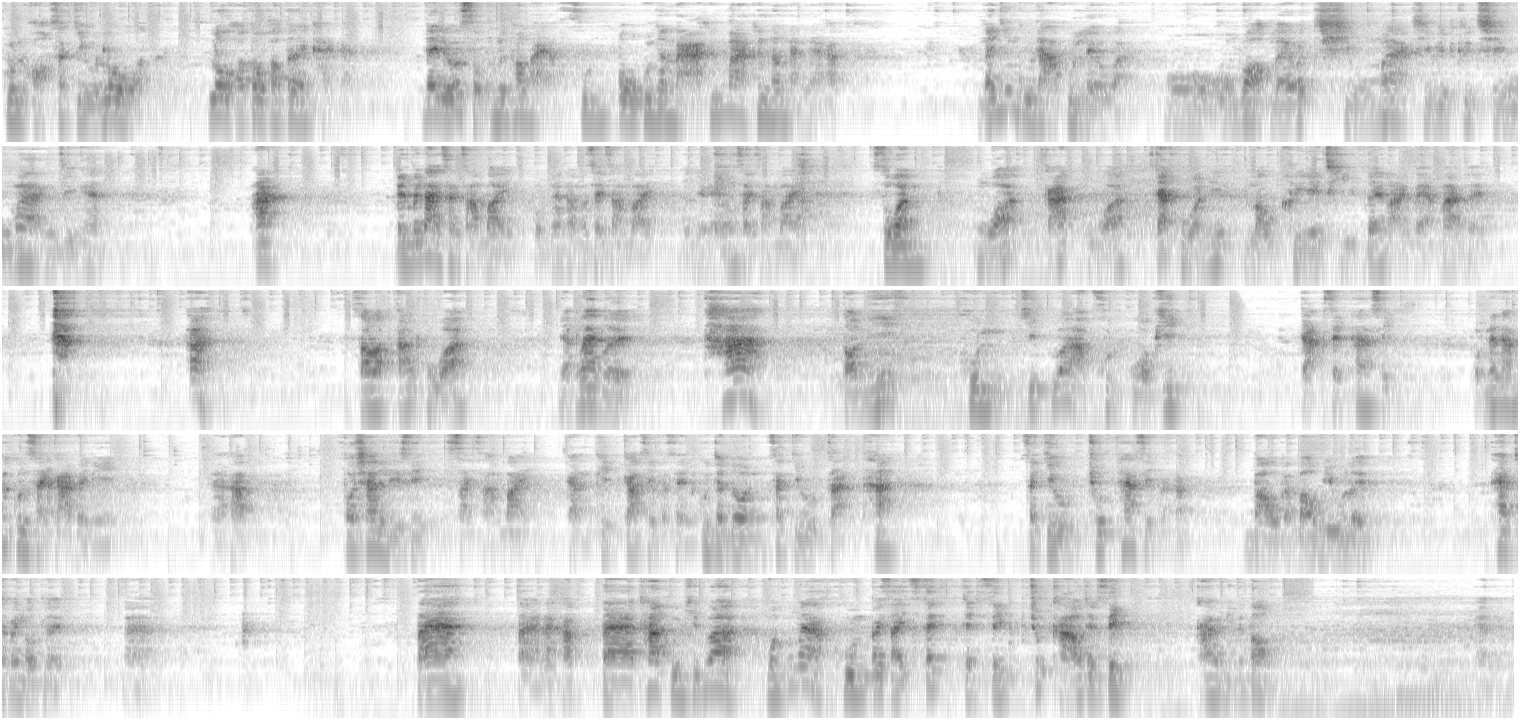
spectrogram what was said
คุณออกสกิลโล่อะโล่ออโต้เคาน์เตอร์แท็กได้เลเวสูงขึ้นเท่าไหร่อะคุณโตคุณจะหนาขึ้นมากขึ้นเท่านั้นนะครับ และยิ่งกูดาวคุณเร็วอะ โอ้โห ผมบอกเลยว่าชิลมากชีวิตคือชิลมากจริงๆฮะ อะ เป็นไม่ได้ใส่สามใบ ผมแนะนำว่าใส่สามใบยังไงต้องใส่สามใบ ส่วนหัวการ์ดหัวการ์ดหัวนี่เราครีเอทีฟได้หลายแบบมากเลย อะสำหรับการ์ดหัว อย่างแรกเลย ถ้าตอนนี้คุณคิดว่าคุณกลัวพิษจากเซต50ผมแนะนำให้คุณใส่การ์ดใบนี้นะครับ potion resist ใส่3ใบ กันพิษ 90%คุณจะโดนสกิลจากท่าสกิลชุด 50 นะครับ เบากับเบาวิวเลย แทบจะไม่ลดเลยอ่าแต่แต่นะครับ แต่ถ้าคุณคิดว่าวันข้างหน้าคุณไปใส่เซ็ต70 ชุดขาว 70 การแบบนี้ไม่ต้อง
